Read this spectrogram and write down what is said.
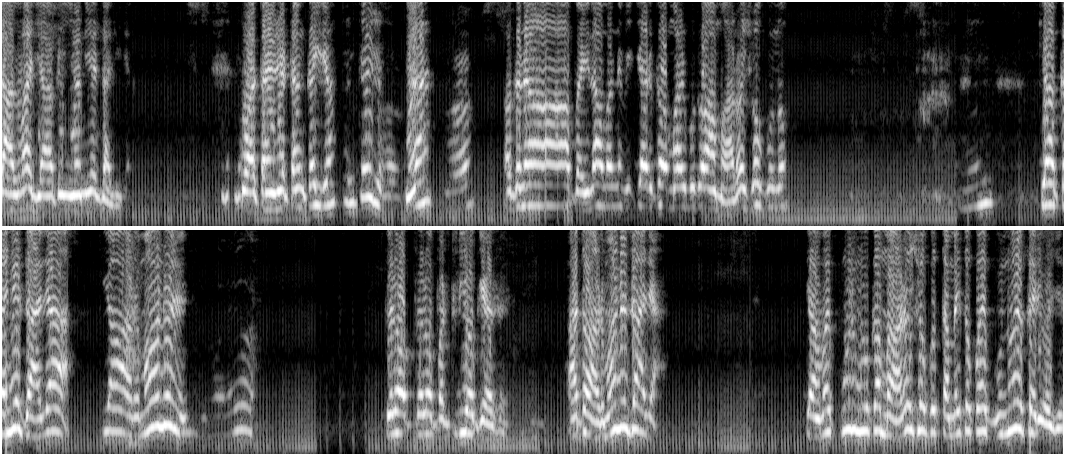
ચાલવા જ્યાં કે અહીંયા ને ચાલી જા કોઈ તઈને ટંગ કહી જા હે? અગના પહેલા મને વિચાર કે અમારે બધું આ મારો શો ગુનો. કે कने झाल्या या હા. પેલો પેલો પટલીઓ કે છે. આ તો અરમાન જ કે અમે કુણ મૂકે મારો શો ગુ- તમે તો કોઈ ગુનો કર્યો છે.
